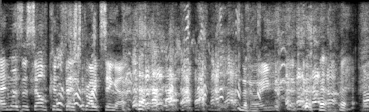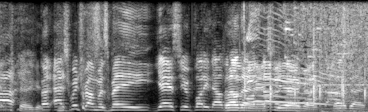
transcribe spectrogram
and was a self-confessed great singer. Very good. But Ash, which one was me? Yes, you've bloody nailed it. well done, Ash. no, Yeah, no, no. Well done.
